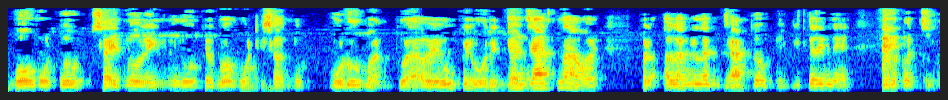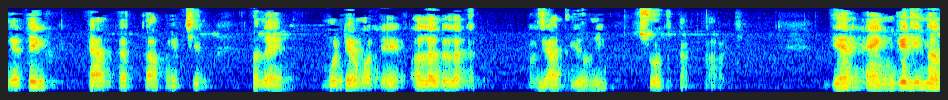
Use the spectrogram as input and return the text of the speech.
બહુ મોટું સાઈઝનું રીંગણું કે બહુ મોટી સાઈઝનું પૂડું બનતું હોય હવે એવું કંઈ ઓરિજિનલ જાત ના હોય પણ અલગ અલગ જાતો ભેગી કરીને એ લોકો જીનેટિક કામ કરતા હોય છે અને મોટે મોટે અલગ અલગ પ્રજાતિઓની શોધ કરતા હોય છે. Are engaged in a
